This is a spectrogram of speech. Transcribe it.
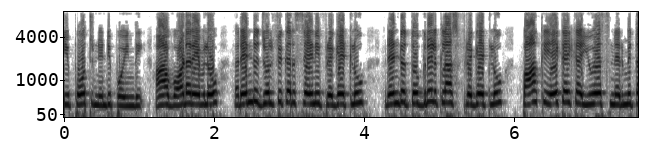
ఈ పోర్టు నిండిపోయింది. ఆ ఓడరేవులో రెండు జుల్ఫికర్ శ్రేణి ఫ్రిగేట్లు రెండు తుగ్రిల్ క్లాస్ ఫ్రిగేట్లు పాక్ ఏకైక యుఎస్ నిర్మిత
